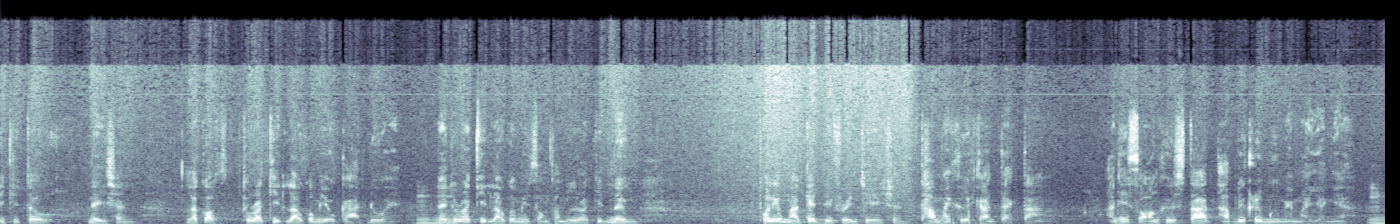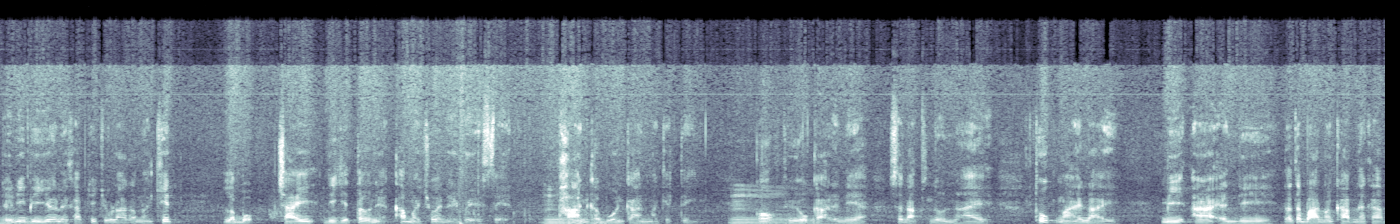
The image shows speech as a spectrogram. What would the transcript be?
ดิจิทัลเนชั่นแล้วก็ธุรกิจเราก็มีโอกาสด้วย ในธุรกิจเราก็มีสองสามธุรกิจหนึ่งเขาเรียก market differentiation ทำให้เกิดการแตกต่าง อันที่สองคือ start up ด้วยเครื่องมือใหม่ๆ อย่างเงี้ยเดี๋ยวนี้มีเยอะเลยครับที่จุฬากำลังคิดระบบใช้ดิจิทัลเนี่ยเข้ามาช่วยใน real estate ผ่านกระบวนการ marketing ก็ถือโอกาสอันเนี้ยสนับสนุนให้ทุกหมายไหลมี R&D รัฐบาลบังคับนะครับ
